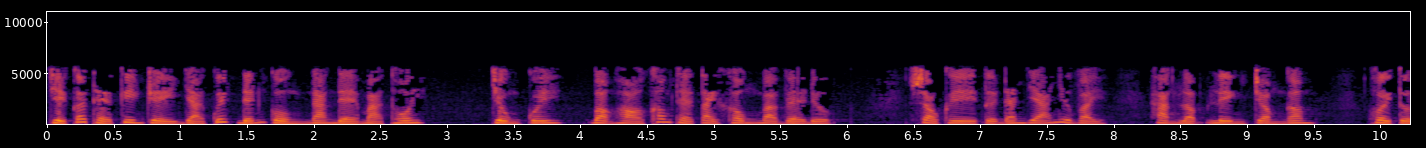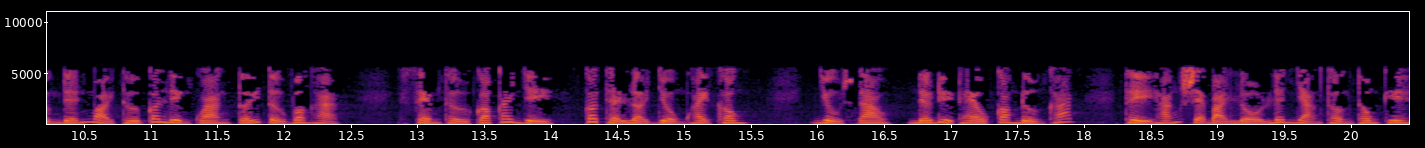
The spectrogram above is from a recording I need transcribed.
chỉ có thể kiên trì giải quyết đến cùng nan đề mà thôi. Trùng quy, bọn họ không thể tay không mà về được. Sau khi tự đánh giá như vậy, hàng lập liền trầm ngâm, hồi tưởng đến mọi thứ có liên quan tới tự vân hạt, xem thử có cái gì có thể lợi dụng hay không. Dù sao, nếu đi theo con đường khác, thì hắn sẽ bại lộ lên dạng thần thông kia.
